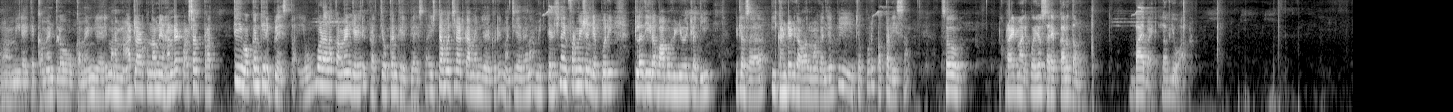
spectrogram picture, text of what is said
మీరైతే కమెంట్లో కమెంట్ చేయరి మనం మాట్లాడుకుందాం. నేను హండ్రెడ్ పర్సెంట్ ప్రతి ఒక్కరికి రిప్లై ఇస్తా. ఎవడైనా కమెంట్ చేయరు ప్రతి ఒక్కరికి రిప్లై ఇస్తా. ఇష్టం వచ్చినట్టు కమెంట్ చేయకురి మంచిగా ఏదైనా మీకు తెలిసిన ఇన్ఫర్మేషన్ చెప్పురి ఇట్లా తీరా బాబు వీడియో ఇట్లా దీ ఇట్లా స- ఈ కంటెంట్ కావాలి మాకు అని చెప్పి చెప్పురి పక్క తీస్తా. సో రైట్ మాలిక్ పోయి సరే రేపు కలుద్దాము. Bye bye. Love you all.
